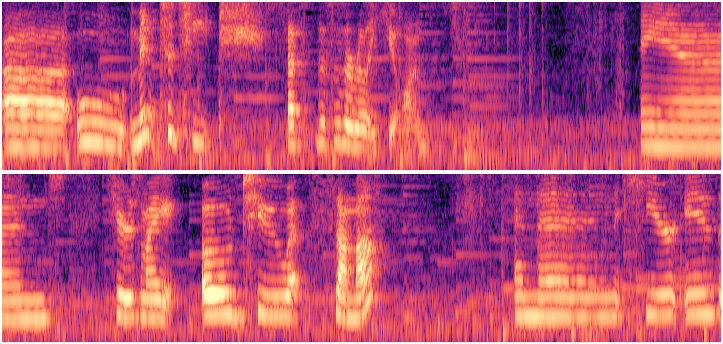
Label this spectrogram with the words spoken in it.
uh, ooh, Mint to Teach. That's, this is a really cute one. And here's my Ode to Summer. And then here is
